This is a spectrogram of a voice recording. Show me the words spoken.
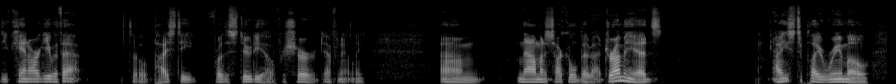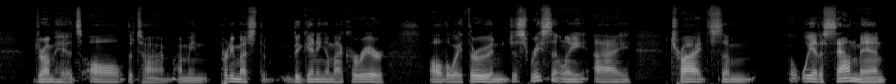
you can't argue with that. So Paiste for the studio for sure, definitely. Um, now I'm going to talk a little bit about drum heads. I used to play Remo drum heads all the time. I mean, pretty much the beginning of my career, all the way through. And just recently, I tried some. We had a sound man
